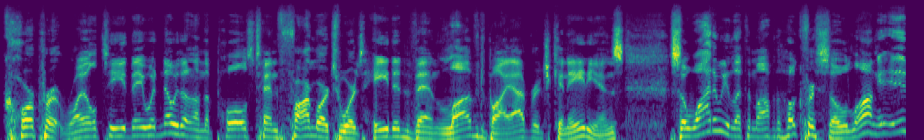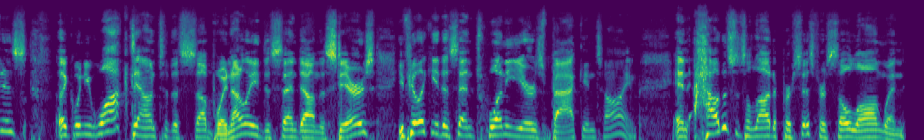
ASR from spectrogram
corporate royalty. They would know that on the polls tend far more towards hated than loved by average Canadians. So why do we let them off the hook for so long? It is like when you walk down to the subway, not only descend down the stairs, you feel like you descend 20 years back in time. And how this was allowed to persist for so long when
